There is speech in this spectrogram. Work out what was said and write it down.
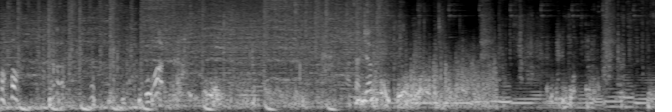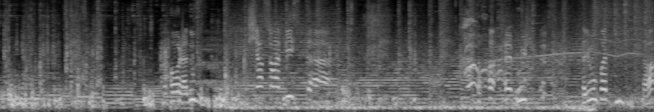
Oh, oh. Ah, ça jump. Oh la double. Chien sur la piste. Elle bouge. Salut mon pote. Ça va?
